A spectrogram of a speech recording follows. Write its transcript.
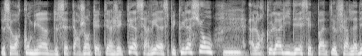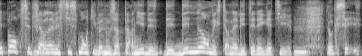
de savoir combien de cet argent qui a été injecté a servi à la spéculation. Hmm. Alors que là, l'idée, c'est pas de faire de la dépense, c'est de faire de hmm. l'investissement qui va nous épargner d'énormes des, externalités négatives. Donc, c'est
